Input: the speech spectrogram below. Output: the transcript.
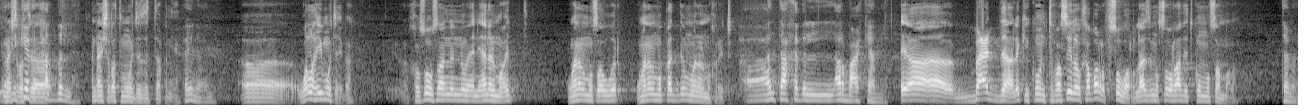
يعني نشرة كيف تحضر لها؟ نشرة موجز التقنية. أي نعم. آه والله هي متعبة. خصوصا إنه يعني أنا المعد وأنا المصور وأنا المقدم وأنا المخرج. آه أنت تاخذ الأربعة كاملة. آه بعد ذلك يكون تفاصيل الخبر في صور. لازم الصور هذه تكون مصممة. تمام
